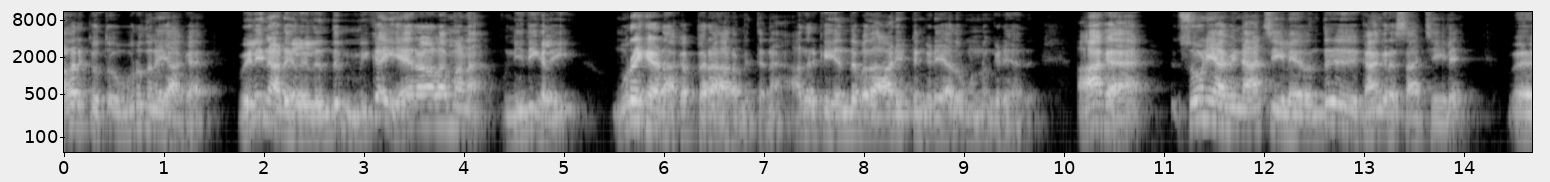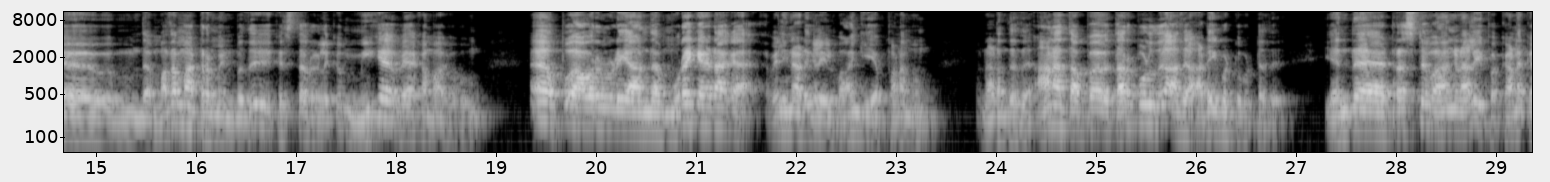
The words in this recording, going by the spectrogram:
அதற்கு உறுதுணையாக வெளிநாடுகளிலிருந்து மிக ஏராளமான நிதிகளை முறைகேடாக பெற ஆரம்பித்தன. அதற்கு எந்தவித ஆடிட்டும் கிடையாது ஒன்றும் கிடையாது. ஆக சோனியாவின் ஆட்சியிலே வந்து காங்கிரஸ் ஆட்சியிலே இந்த மதமாற்றம் என்பது கிறிஸ்தவர்களுக்கு மிக வேகமாகவும் இப்போ அவர்களுடைய அந்த முறைகேடாக வெளிநாடுகளில் வாங்கிய பணமும் நடந்தது. ஆனால் தப்ப தற்பொழுது அது அடைபட்டு விட்டது. எந்த ட்ரஸ்ட்டு வாங்கினாலும் இப்போ கணக்கு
